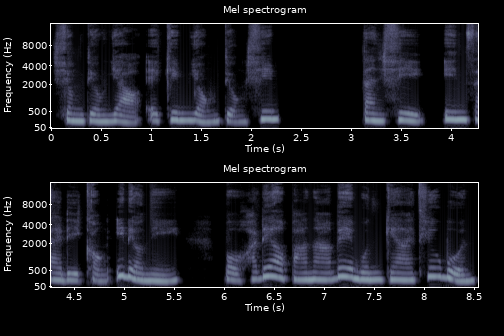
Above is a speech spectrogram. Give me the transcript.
上重要诶金融中心。但是，因在二零一六年爆发了巴拿马文件诶丑闻，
